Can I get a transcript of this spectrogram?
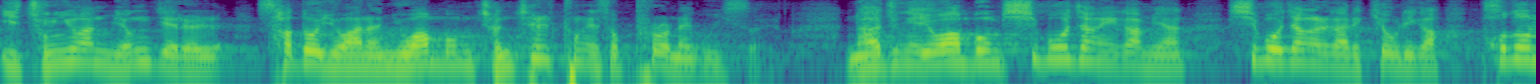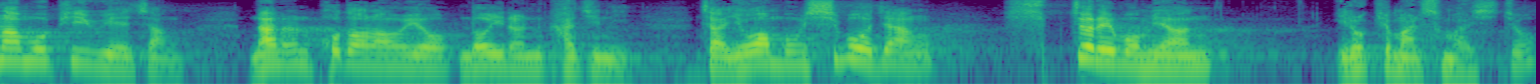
이 중요한 명제를 사도 요한은 요한복음 전체를 통해서 풀어내고 있어요. 나중에 요한복음 15장에 가면 15장을 가리켜 우리가 포도나무 비유의 장, 나는 포도나무요 너희는 가지니. 자, 요한복음 15장 10절에 보면 이렇게 말씀하시죠.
